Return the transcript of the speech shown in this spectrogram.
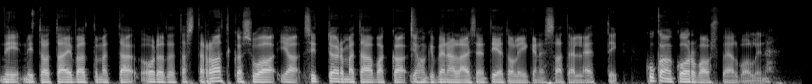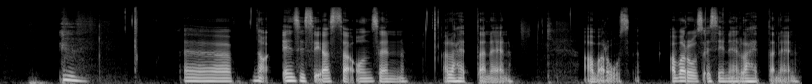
niin, niin tota, ei välttämättä odoteta sitä ratkaisua ja sitten törmätään vaikka johonkin venäläiseen tietoliikennesatelleettiin. Kuka on korvausvelvollinen? no ensisijassa on sen lähettäneen avaruus, avaruusesineen lähettäneen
